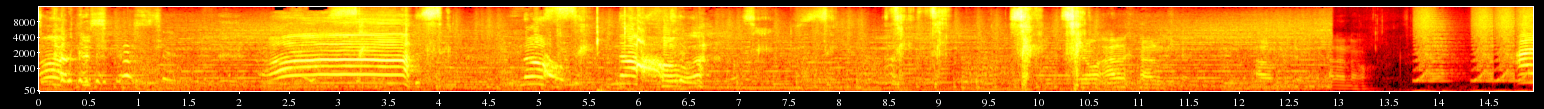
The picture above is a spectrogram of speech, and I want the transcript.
Oh, disgusting! Ah! No! No! You know. I don't, I don't care. I don't care. I don't know. I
